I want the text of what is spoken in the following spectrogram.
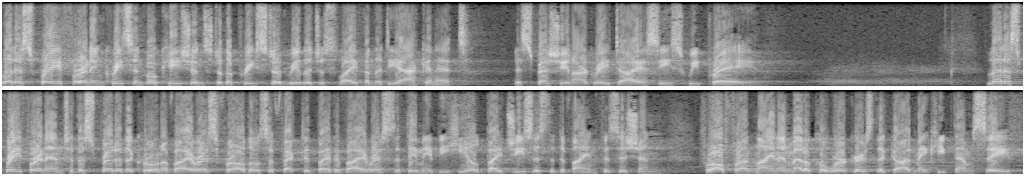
Let us pray for an increase in vocations to the priesthood, religious life, and the diaconate. Especially in our great diocese, we pray. Let us pray for an end to the spread of the coronavirus, for all those affected by the virus, that they may be healed by Jesus, the divine physician, for all frontline and medical workers, that God may keep them safe,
